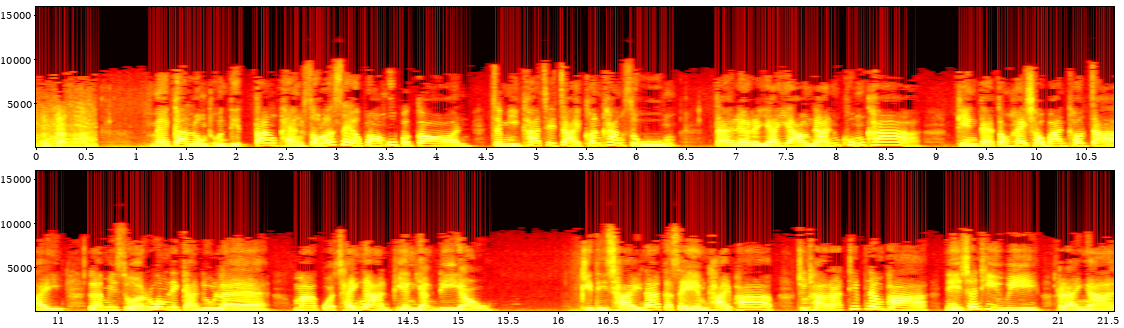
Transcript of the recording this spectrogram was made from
เหมือนกันครับ แม้การลงทุนติดตั้งแผงโซลาร์เซลล์พร้อมอุปกรณ์ จะมีค่าใช้จ่ายค่อนข้างสูง แต่ในระยะยาวนั้นคุ้มค่า เพียงแต่ต้องให้ชาวบ้านเข้าใจ และมีส่วนร่วมในการดูแล มากกว่าใช้งานเพียงอย่างเดียว กิติชัย นาเกษม ถ่ายภาพ จุธารัตน์ทิพนำพา เนชั่นทีวี รายงาน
